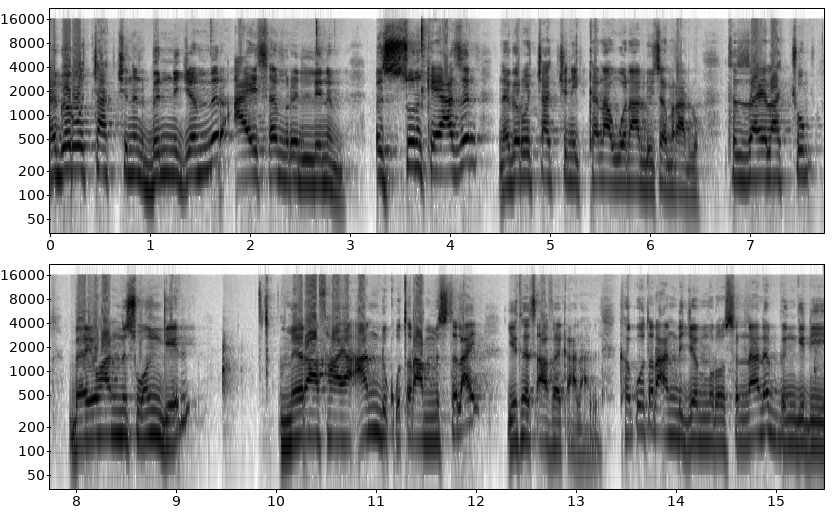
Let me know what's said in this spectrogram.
ነገሮቻችንን ብንጀምር አይሰምርልንም። እሱን ከያዝን ነገሮቻችን ይከናወናሉ፣ ይሰምራሉ። ትዝ አይላችሁም በዮሐንስ ወንጌል ምዕራፍ 21 ቁጥር አምስት ላይ የተጻፈ ቃል አለ። ከቁጥር አንድ ጀምሮ ስናነብ እንግዲህ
